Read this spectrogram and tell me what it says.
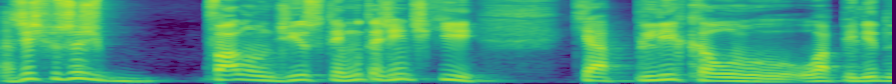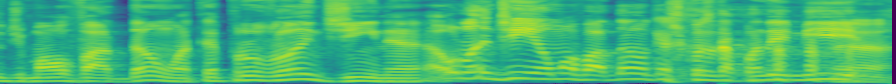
Às vezes as pessoas falam disso, tem muita gente que, que aplica o, o apelido de malvadão até pro Landim, né? Ah, O Landim é o malvadão, que é as coisas da pandemia.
